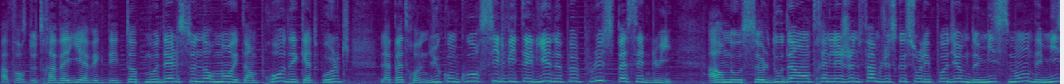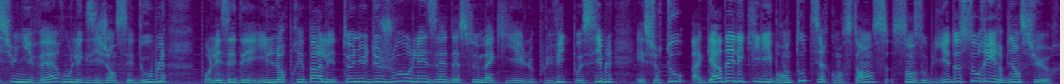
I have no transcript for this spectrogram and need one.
À force de travailler avec des top modèles, ce Normand est un pro des catwalks. La patronne du concours, Sylvie Tellier, ne peut plus se passer de lui. Arnaud Soldourdin entraîne les jeunes femmes jusque sur les podiums de Miss Monde et Miss Univers où l'exigence est double. Pour les aider, il leur prépare les tenues du jour, les aide à se maquiller le plus vite possible et surtout à garder l'équilibre en toutes circonstances, sans oublier de sourire bien sûr.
